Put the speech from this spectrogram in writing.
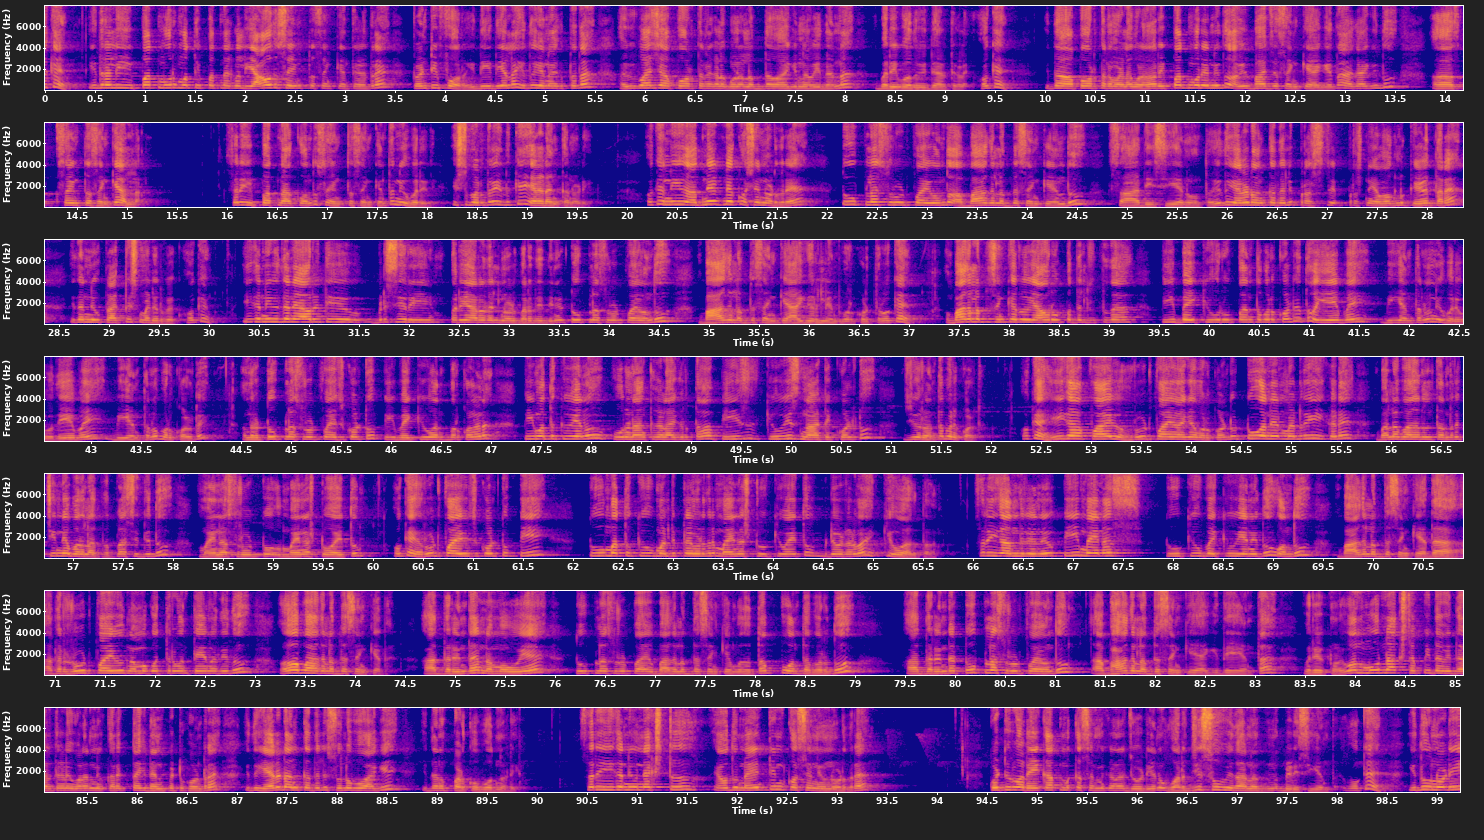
ಓಕೆ ಇದರಲ್ಲಿ ಇಪ್ಪತ್ತ್ಮೂರು ಮತ್ತು ಇಪ್ಪತ್ನಾಲ್ಕರಲ್ಲಿ ಯಾವುದು ಸಂಯುಕ್ತ ಸಂಖ್ಯೆ ಅಂತ ಹೇಳಿದ್ರೆ ಟ್ವೆಂಟಿ ಫೋರ್ ಇದು ಇದೆಯಲ್ಲ? ಇದು ಏನಾಗ್ತದೆ? ಅವಿಭಾಜ್ಯ ಅಪವರ್ತನಗಳ ಗುಣಲಬ್ಧವಾಗಿ ನಾವು ಇದನ್ನು ಬರಿಬೋದು, ವಿದ್ಯಾರ್ಥಿಗಳೇ. ಓಕೆ ಇದು ಅಪವರ್ತನ ಮಾಡಲಾಗ ಆದರೆ ಇಪ್ಪತ್ತ್ಮೂರು ಏನಿದು ಅವಿಭಾಜ್ಯ ಸಂಖ್ಯೆ ಆಗಿದೆ. ಹಾಗಾಗಿ ಇದು ಸಂಯುಕ್ತ ಸಂಖ್ಯೆ ಅಲ್ಲ. ಸರಿ, ಇಪ್ಪತ್ನಾಲ್ಕು ಒಂದು ಸಂಯುಕ್ತ ಸಂಖ್ಯೆ ಅಂತ ನೀವು ಬರೀರಿ. ಇಷ್ಟು ಬರೆದ್ರೆ ಇದಕ್ಕೆ ಎರಡು ಅಂಕ ನೋಡಿ. ಓಕೆ ನೀವು ಹದಿನೆಂಟನೇ ಕ್ವಶನ್ ನೋಡಿದ್ರೆ ಟೂ ಪ್ಲಸ್ ರೂಟ್ ಫೈವ್ ಒಂದು ಅಭಾಗಲಬ್ಧ ಸಂಖ್ಯೆ ಎಂದು ಸಾಧಿಸಿ ಅನ್ನುವಂಥದ್ದು. ಇದು ಎರಡು ಅಂಕದಲ್ಲಿ ಪ್ರಶ್ನೆ ಪ್ರಶ್ನೆ ಯಾವಾಗಲೂ ಕೇಳ್ತಾರೆ. ಇದನ್ನು ನೀವು ಪ್ರಾಕ್ಟೀಸ್ ಮಾಡಿರಬೇಕು. ಓಕೆ ಈಗ ನೀವು ಇದನ್ನು ಯಾವ ರೀತಿ ಬಿಡಿಸಿರಿ? ಪರಿಹಾರದಲ್ಲಿ ನೋಡಿ ಬರೆದಿದ್ದೀನಿ. ಟೂ ಪ್ಲಸ್ ರೂಟ್ ಫೈವ್ ಒಂದು ಭಾಗಲಬ್ಧ ಸಂಖ್ಯೆ ಆಗಿರಲಿ ಅಂತ ಬರ್ಕೊಳ್ತೀರಿ ಓಕೆ ಭಾಗಲಬ್ಧ ಸಂಖ್ಯೆ ಯಾವ ರೂಪದಲ್ಲಿ ಇರ್ತದೆ ಪಿ ಬೈ ಕ್ಯೂ ರೂಪ ಅಂತ ಬರ್ಕೊಳ್ರಿ ಅಥವಾ ಎ ಬೈ ಬಿ ಅಂತಲೂ ನೀವು ಬರಿಬೋದು. ಎ ಬೈ ಬಿ ಅಂತಲೂ ಬರ್ಕೊಳ್ರಿ. ಅಂದರೆ two plus root five is equal to P by Q ಅಂತ ಬರ್ಕೊಳ್ಳೋಣ. ಪಿ ಮತ್ತು ಕ್ಯೂ ಏನು ಪೂರ್ಣಾಂಕಗಳಾಗಿರ್ತವೆ? P is Q is not equal to zero ಅಂತ ಬರ್ಕೊಳ್ರಿ. ಓಕೆ ಈಗ ಫೈವ್ ರೂಟ್ ಫೈವ್ ಆಗೇ ಬರ್ಕೊಂಡು ಟೂ ಅನ್ನು ಏನು ಮಾಡಿರಿ? ಈ ಕಡೆ ಬಲಭಾಗದಲ್ಲಿ ತಂದರೆ ಚಿಹ್ನೆ ಬದಲಾಗ್ತದೆ. ಪ್ಲಸ್ ಇದ್ದಿದ್ದು minus root two minus two ಆಯಿತು. Okay root five is equal to P two ಮತ್ತು ಕ್ಯೂ ಮಲ್ಟಿಪ್ಲೈ ಮಾಡಿದ್ರೆ ಮೈನಸ್ ಟೂ ಕ್ಯೂ ಆಯಿತು ಡಿವೈಡೆಡ್ ಬೈ ಕ್ಯೂ ಆಗ್ತದೆ. ಸರ್, ಈಗ ಅಂದರೆ ನೀವು P minus two Q by Q ಏನಿದು? ಒಂದು ಭಾಗಲಬ್ಧ ಸಂಖ್ಯೆ ಅದ. ಅದರ ರೂಟ್ ನಮಗೆ ಗೊತ್ತಿರುವಂತೆ ಏನದಿದು ಅಭಾಗಲಬ್ಧ ಸಂಖ್ಯೆ ಅದ. ಆದ್ದರಿಂದ ನಮ್ಮ ಊಹೆ ಟೂ ಪ್ಲಸ್ ರೂಟ್ ಫೈವ್ ಭಾಗಲಬ್ಧ ಸಂಖ್ಯೆ ಎಂಬುದು ತಪ್ಪು ಅಂತ ಬರೆದು, ಆದ್ದರಿಂದ ಟೂ ಪ್ಲಸ್ ರೂಟ್ ಫೈವ್ ಒಂದು ಅಭಾಗಲಬ್ಧ ಸಂಖ್ಯೆಯಾಗಿದೆ ಅಂತ ಬರೆಯೋಕೆ ನೋಡಿ ಒಂದು ಮೂರ್ನಾಲ್ಕು ಸ್ಟೆಪ್ ಇದ್ದಾವೆ ವಿದ್ಯಾರ್ಥಿಗಳು, ಇವುಗಳನ್ನು ನೀವು ಕರೆಕ್ಟಾಗಿ ನೆನಪಿಟ್ಟುಕೊಂಡ್ರೆ ಇದು ಎರಡು ಅಂಕದಲ್ಲಿ ಸುಲಭವಾಗಿ ಇದನ್ನು ಪಡ್ಕೋಬೋದು ನೋಡಿ. ಸರಿ, ಈಗ ನೀವು ನೆಕ್ಸ್ಟ್ ಯಾವುದು ನೈನ್ಟೀನ್ ಕ್ವಶನ್ ನೀವು ನೋಡಿದ್ರೆ ಕೊಟ್ಟಿರುವ ರೇಖಾತ್ಮಕ ಸಮೀಕರಣ ಜೋಡಿಯನ್ನು ವರ್ಜಿಸುವ ವಿಧಾನದಿಂದ ಬಿಡಿಸಿ ಅಂತ. ಓಕೆ ಇದು ನೋಡಿ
